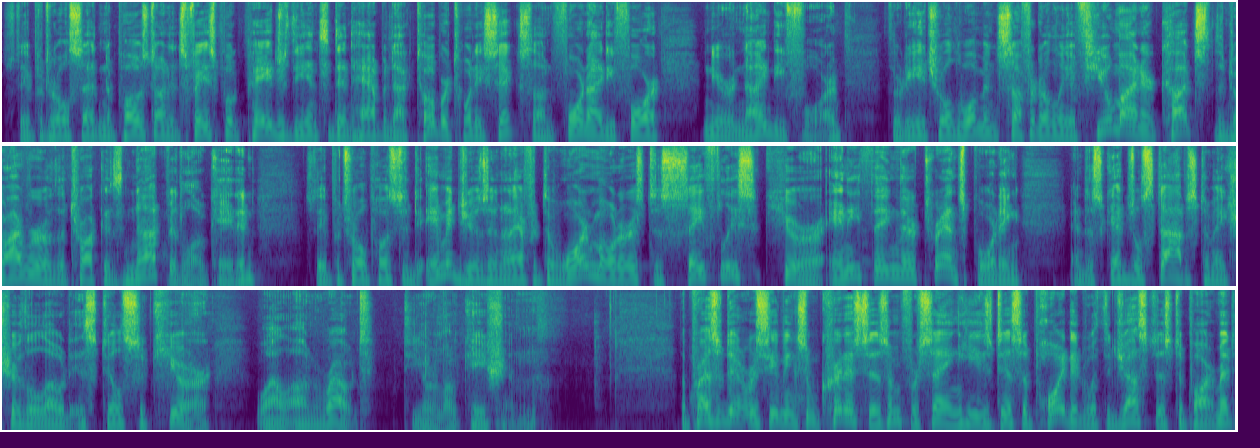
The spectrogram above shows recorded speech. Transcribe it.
State Patrol said in a post on its Facebook page the incident happened October 26th on 494 near 94. 38 year old woman suffered only a few minor cuts. The driver of the truck has not been located. State Patrol posted images in an effort to warn motorists to safely secure anything they're transporting and to schedule stops to make sure the load is still secure while en route to your location. The president receiving some criticism for saying he's disappointed with the Justice Department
